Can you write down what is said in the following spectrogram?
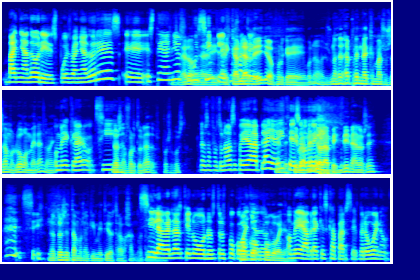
Bañadores, pues bañadores, eh, este año Claro, es muy hay- simple. Hay, que hablar de ellos porque, bueno, es una de las prendas que más usamos luego en verano, ¿eh? Hombre, claro, sí. Los afortunados, por supuesto. Los afortunados se pueden ir a la playa, dices. o de- a la piscina, no sé. sí. Nosotros estamos aquí metidos trabajando. Sí, la verdad es que luego nosotros poco, Poco- bañador. poco bañador. Hombre, habrá que escaparse, pero bueno.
